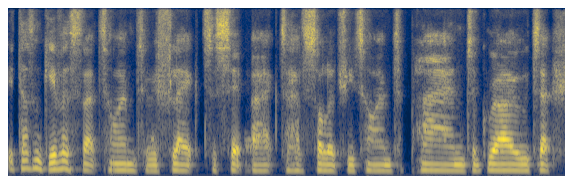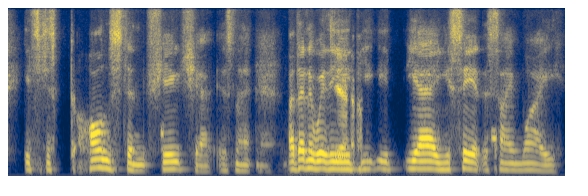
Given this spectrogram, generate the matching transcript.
it doesn't give us that time to reflect, to sit back, to have solitary time, to plan, to grow, to it's just constant future, isn't it? I don't know whether you, yeah. you, you yeah, you see it the same way.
